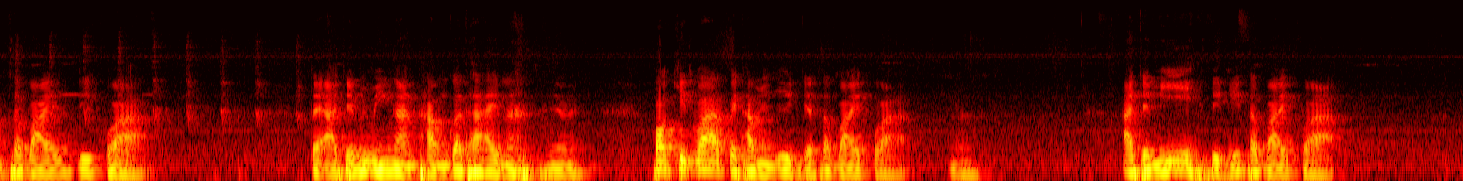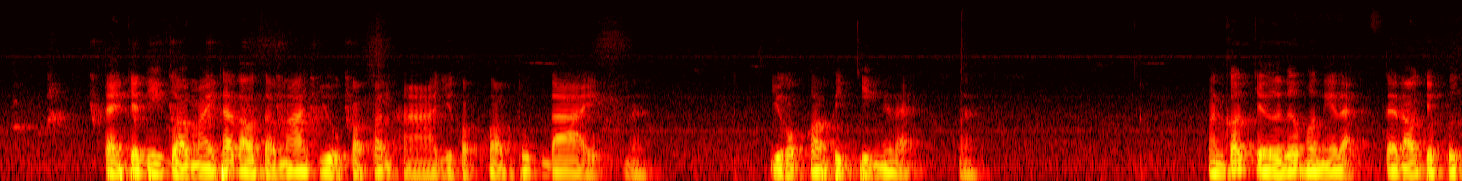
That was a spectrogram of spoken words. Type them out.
ำสบายดีกว่า แต่อาจจะไม่มีงานทำก็ได้นะใช่ไหมเพราะคิดว่าไปทำอย่างอื่นจะสบายกว่าอาจจะมีสิ่งที่สบายกว่า แต่จะดีกว่าไหมถ้าเราสามารถอยู่กับปัญหาอยู่กับความทุกข์ได้นะอยู่กับความเป็นจริงนี่แหละนะมันก็เจอเรื่องพวกนี้แหละ แต่เราจะฝึก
